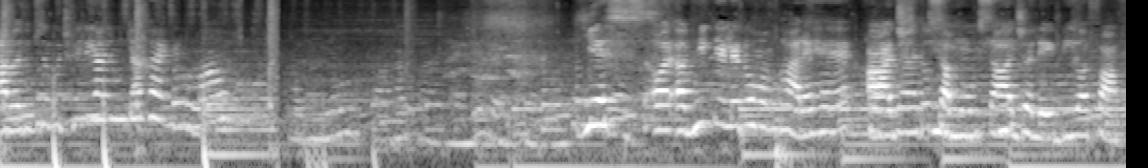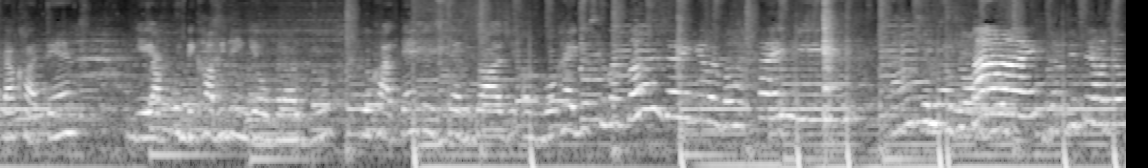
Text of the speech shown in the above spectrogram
हाँ मैं तुमसे पूछ रही थी आज हम क्या खाएँगे? मम्मा यस और अभी के लिए तो हम खा रहे हैं। आज तो समोसा जलेबी और फाफड़ा खाते हैं। ये आपको दिखा भी देंगे ओवरऑल व्यू वो खाते हैं तो इसके बाद आज और वो खाएँगे उसके बाद बाहर जाएँगे और बाहर खाएँगे। बाय जल्दी से आ जाओ।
